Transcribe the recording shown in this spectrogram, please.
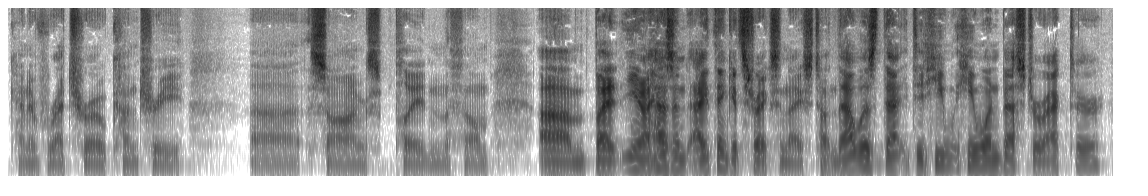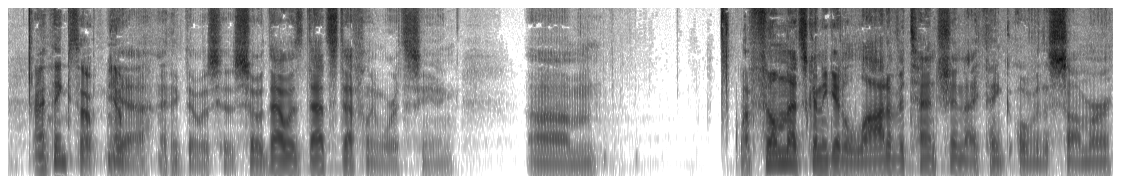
kind of retro country uh, songs played in the film. Um, but you know, it hasn't. I think it strikes a nice tone. That was that. Did he? He won Best Director. I think so. Yep. Yeah, I think that was his. So that was that's definitely worth seeing. Um, a film that's going to get a lot of attention, I think, over the summer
